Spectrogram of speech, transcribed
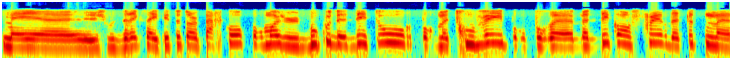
Mais euh, je vous dirais que ça a été tout un parcours pour moi. J'ai eu beaucoup de détours pour me trouver, pour pour euh, me déconstruire de toute ma,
